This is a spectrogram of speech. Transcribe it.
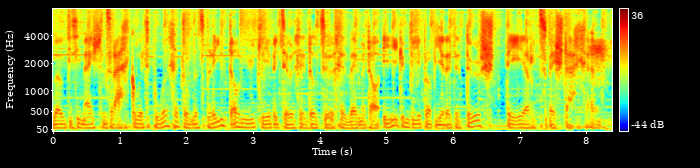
weil die sind meistens recht gut buchen und es bringt auch nichts, liebe Zürcherinnen und Zürcher, wenn wir da irgendwie probieren, den Türsteher zu bestechen.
